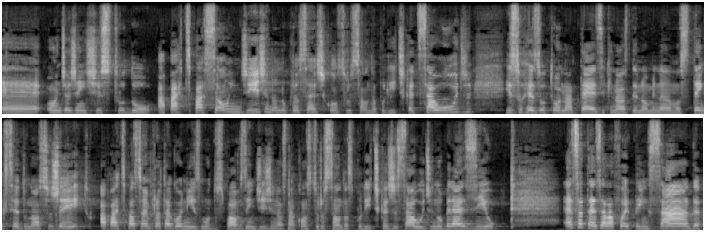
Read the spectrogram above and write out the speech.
é, onde a gente estudou a participação indígena no processo de construção da política de saúde. Isso resultou na tese que nós denominamos Tem que ser do nosso jeito, a participação e protagonismo dos povos indígenas na construção das políticas de saúde no Brasil. Essa tese ela foi pensada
